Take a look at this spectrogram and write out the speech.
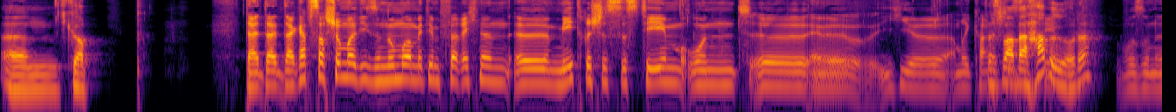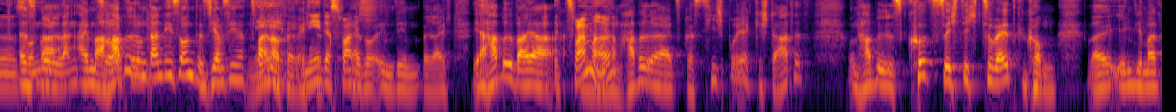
Ähm, ich glaube, da, da, da gab es doch schon mal diese Nummer mit dem Verrechnen äh, metrisches System und äh, äh, hier amerikanisches Das war bei Hubble, oder? Wo so eine Sonde landen Einmal sollte. Hubble und dann die Sonde. Sie haben sich ja zweimal nee, verrechnet. Nee, das war nicht. Also in dem Bereich. Ja, Hubble war ja. Äh, zweimal? Wir haben Hubble als Prestigeprojekt gestartet und Hubble ist kurzsichtig zur Welt gekommen, weil irgendjemand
